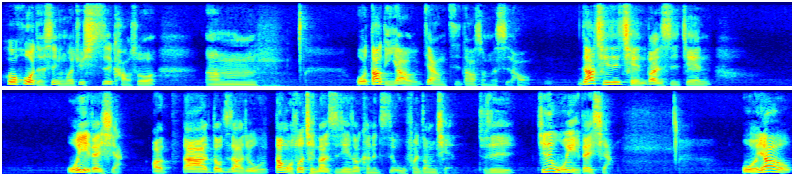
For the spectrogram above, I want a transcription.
或或者是你会去思考说，嗯，我到底要这样子到什么时候？你知道，其实前段时间。我也在想哦，大家都知道，就当我说前段时间的时候，可能只是五分钟前，就是其实我也在想，我要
